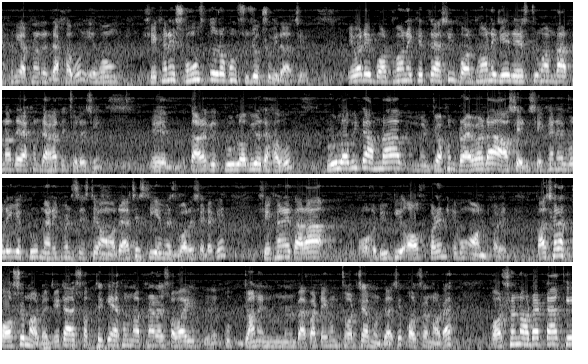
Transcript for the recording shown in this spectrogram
এখনই আপনাদের দেখাবো এবং সেখানে সমস্ত রকম সুযোগ সুবিধা আছে। এবারে বর্ধমানের ক্ষেত্রে আসি। বর্ধমানে যে রেস্ট রুম আমরা আপনাদের এখন দেখাতে চলেছি তার আগে ক্রু লবিও দেখাবো। ক্রু লবিতে আমরা যখন ড্রাইভাররা আসেন, সেখানে বলি যে ক্রু ম্যানেজমেন্ট সিস্টেম আমাদের আছে সিএমএস বলে সেটাকে। সেখানে তারা ডিউটি অফ করেন এবং অন করেন। তাছাড়া কশন অর্ডার যেটা সব থেকে এখন আপনারা সবাই খুব জানেন ব্যাপারটা এবং চর্চার মধ্যে আছে কশন অর্ডার কশন অর্ডারটাকে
